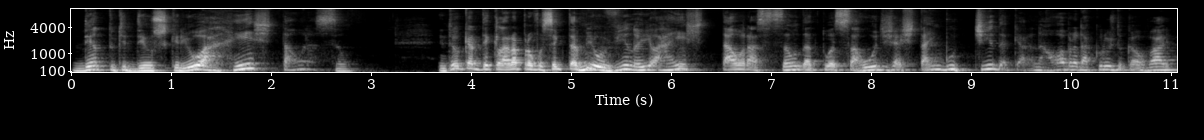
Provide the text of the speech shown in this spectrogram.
dentro do que Deus criou, a restauração. Então eu quero declarar para você que está me ouvindo aí, a restauração da tua saúde já está embutida, cara, na obra da cruz do Calvário,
